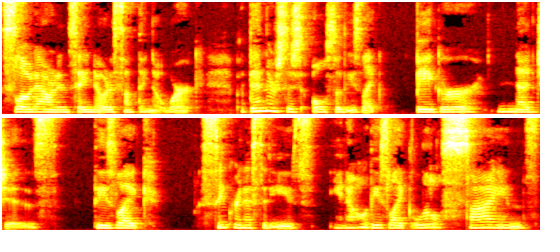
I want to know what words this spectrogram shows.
slow down and say no to something at work. But then there's this also these, like, bigger nudges, these, like, synchronicities, you know, these, like, little signs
